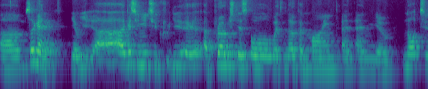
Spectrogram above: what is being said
Um, so again, you know, you, I guess you need to uh, approach this all with an open mind and, and you know, not to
